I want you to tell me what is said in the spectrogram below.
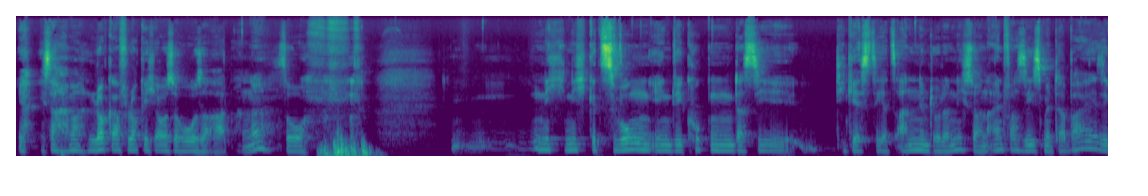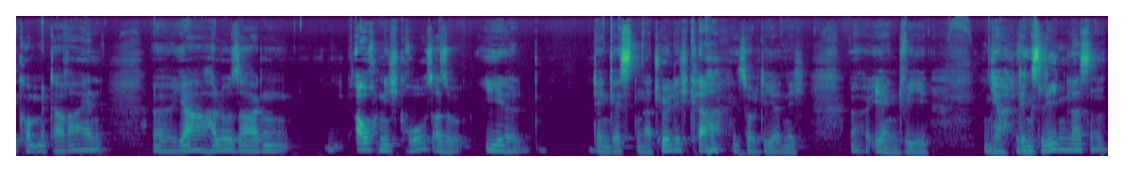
ja, ich sage immer, locker flockig aus der Hose atmen. Ne? So nicht, nicht gezwungen irgendwie gucken, dass sie die Gäste jetzt annimmt oder nicht, sondern einfach, sie ist mit dabei, sie kommt mit da rein. Äh, ja, Hallo sagen, auch nicht groß, also ihr den Gästen natürlich klar, ich sollte ja nicht äh, irgendwie ja, links liegen lassen,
